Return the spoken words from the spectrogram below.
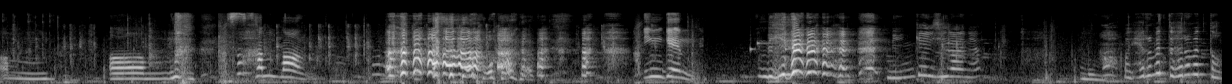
음, 음, 3번. 인겐. 닌겐 실화냐? 뭐, 어, 헤르메트 헤르메트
